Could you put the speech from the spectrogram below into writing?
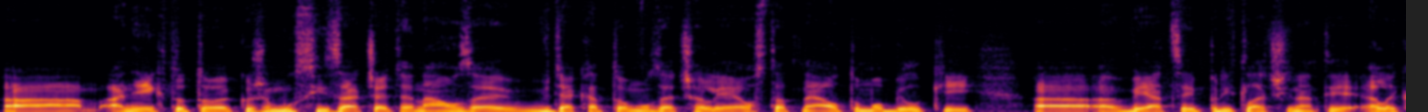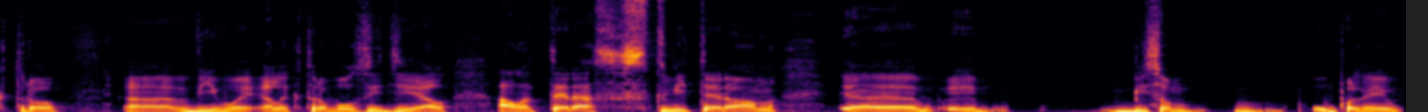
a, a niekto to akože musí začať a naozaj vďaka tomu začali aj ostatné automobilky a, a viacej pritlačiť na tie elektro, a, vývoj elektrovozidiel. Ale teraz s Twitterom e, by som úplne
